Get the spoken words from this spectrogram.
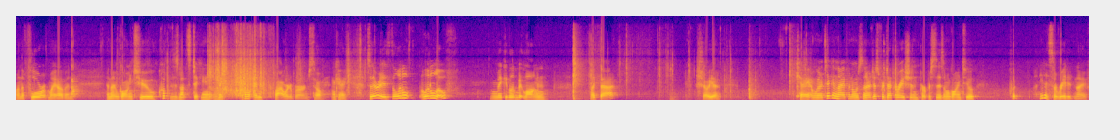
on the floor of my oven, and I'm going to cook. This is not sticking. I don't want any flour to burn. So okay, so there it is, the little a little loaf. I'll make it a little bit long and like that show you. Okay, I'm going to take a knife and I'm just going to, just for decoration purposes, I'm going to put, I need a serrated knife.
